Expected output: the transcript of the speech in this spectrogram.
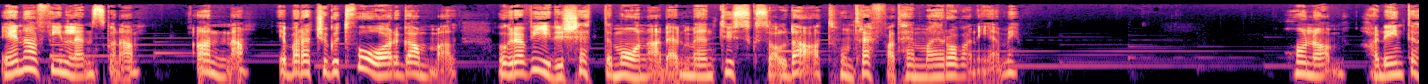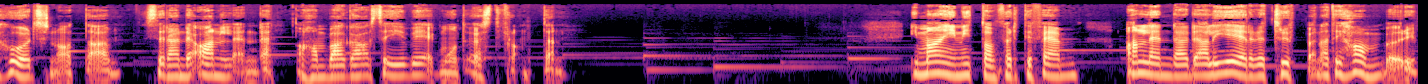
En av finländskorna, Anna, är bara 22 år gammal och gravid i sjätte månaden med en tysk soldat hon träffat hemma i Rovaniemi. Honom hade inte hörts något av sedan de anlände och han bagav sig iväg mot östfronten. I maj 1945 anländer de allierade trupperna till Hamburg.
